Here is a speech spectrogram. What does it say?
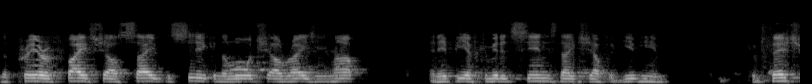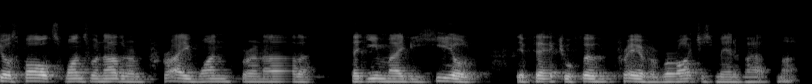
The prayer of faith shall save the sick, and the Lord shall raise him up. And if he have committed sins, they shall forgive him. Confess your faults one to another and pray one for another that ye may be healed. The effectual, fervent prayer of a righteous man availeth much.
